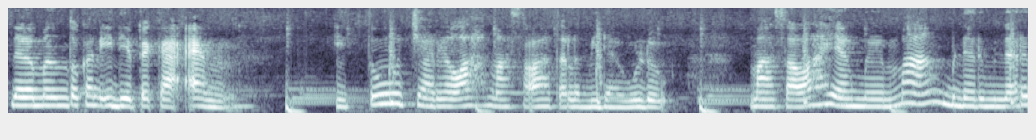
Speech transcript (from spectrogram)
dalam menentukan ide PKM, itu carilah masalah terlebih dahulu. Masalah yang memang benar-benar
